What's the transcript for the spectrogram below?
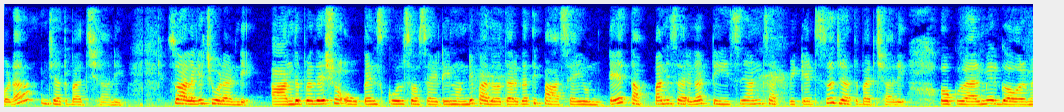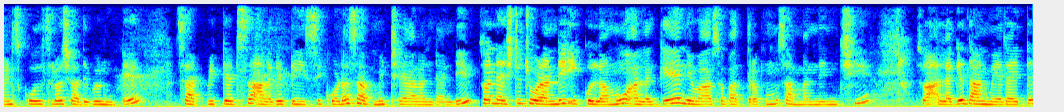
కూడా జతపరచాలి. సో అలాగే చూడండి ఆంధ్రప్రదేశ్ ఓపెన్ స్కూల్ సొసైటీ నుండి పదవ తరగతి పాస్ అయి ఉంటే తప్పనిసరిగా టీసీ అండ్ సర్టిఫికేట్స్ జతపరచాలి. ఒకవేళ మీరు గవర్నమెంట్ స్కూల్స్లో చదివి ఉంటే సర్టిఫికేట్స్ అలాగే టీసీ కూడా సబ్మిట్ చేయాలంటండి. సో నెక్స్ట్ చూడండి ఈ కులము అలాగే నివాస పత్రకము సంబంధించి. సో అలాగే దాని మీద అయితే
